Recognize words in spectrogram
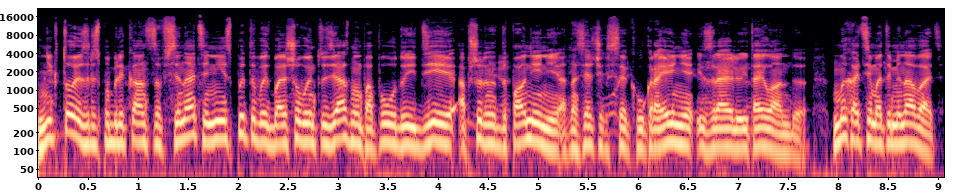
Никто из республиканцев в Сенате не испытывает большого энтузиазма по поводу идеи обширных дополнений, относящихся к Украине, Израилю и Таиланду. Мы хотим это миновать.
